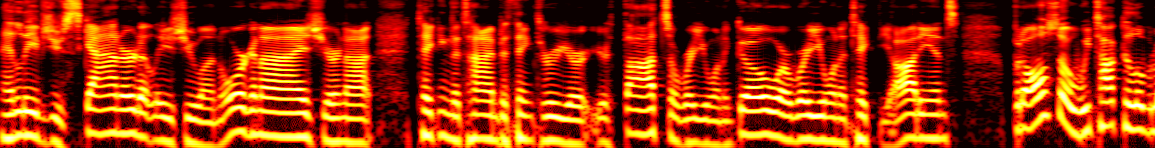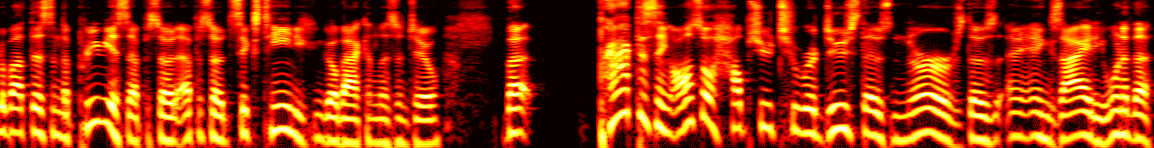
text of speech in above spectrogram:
it leaves you scattered. It leaves you unorganized. You're not taking the time to think through your, your thoughts or where you want to go or where you want to take the audience. But also we talked a little bit about this in the previous episode episode 16 you can go back and listen to. But practicing also helps you to reduce those nerves, those anxiety. One of the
